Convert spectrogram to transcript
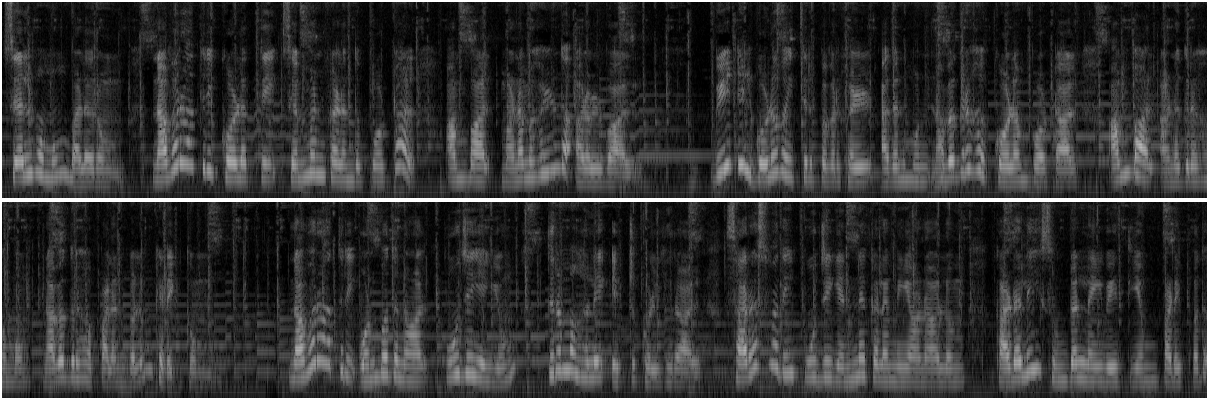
செல்வமும் வளரும். நவராத்திரி கோலத்தை செம்மண் கலந்து போட்டால் அம்பாள் மனமகிழ்ந்து அருள்வாள். வீட்டில் கொலு வைத்திருப்பவர்கள் அதன் முன் நவகிரக கோலம் போட்டால் அம்பாள் அனுகிரகமும் நவகிரக பலன்களும் கிடைக்கும். நவராத்திரி ஒன்பது நாள் பூஜையையும் திருமகளை ஏற்றுக்கொள்கிறாள். சரஸ்வதி பூஜை என்ன கிழமையானாலும் கடலை சுண்டல் நைவேத்தியம் படைப்பது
